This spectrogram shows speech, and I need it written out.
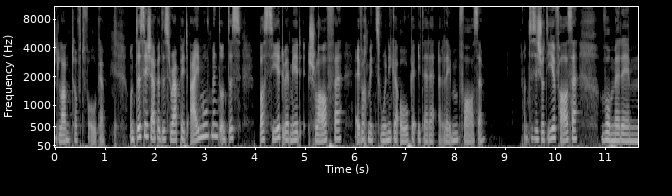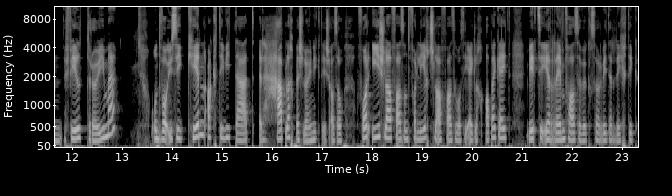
der Landschaft folgen. Und das ist eben das Rapid Eye Movement und das passiert, wenn wir schlafen, einfach mit zunigen Augen in dieser REM-Phase. Und das ist auch die Phase, wo wir ähm, viel träumen und wo unsere Hirnaktivität erheblich beschleunigt ist. Also vor Einschlafphase und vor Lichtschlafphase, wo sie eigentlich abgeht, wird sie in der REM-Phase wirklich so wieder richtig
